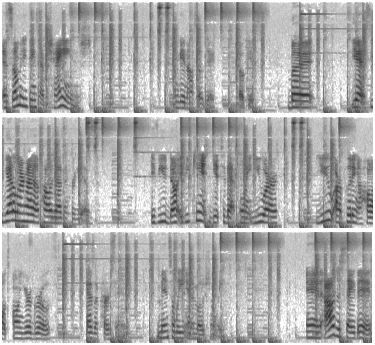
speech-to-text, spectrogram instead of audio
And so many things have changed. I'm getting off subject focus. But yes, you've got to learn how to apologize and forgive. If you don't if you can't get to that point, you are you are putting a halt on your growth as a person mentally and emotionally. And I'll just say this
